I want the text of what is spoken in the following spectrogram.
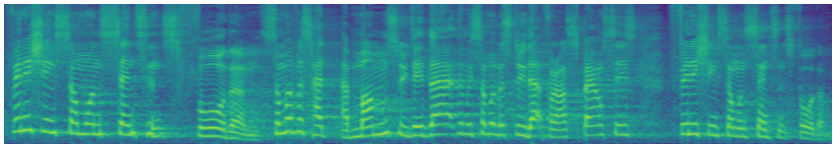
finishing someone's sentence for them. Some of us had, had mums who did that, and some of us do that for our spouses, finishing someone's sentence for them.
